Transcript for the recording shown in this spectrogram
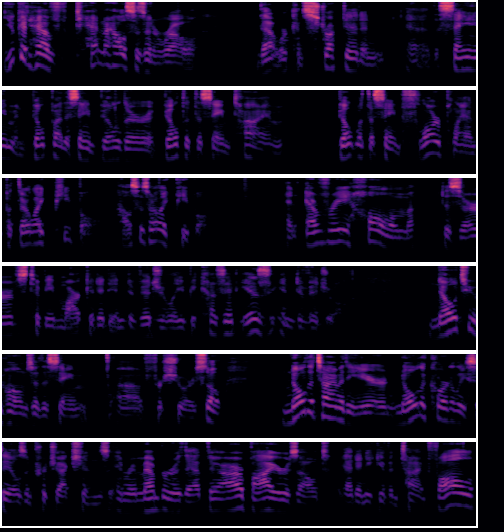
You could have 10 houses in a row that were constructed and uh, the same and built by the same builder built at the same time, built with the same floor plan, but they're like people. Houses are like people. And every home deserves to be marketed individually because it is individual. No two homes are the same uh, for sure. So, know the time of the year, know the quarterly sales and projections, and remember that there are buyers out at any given time. Fall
